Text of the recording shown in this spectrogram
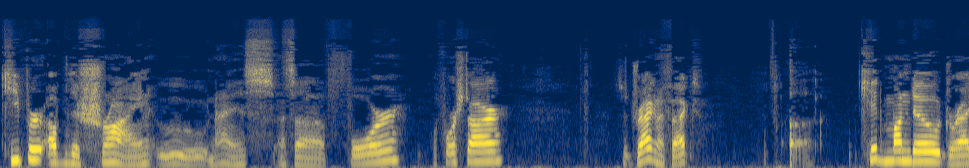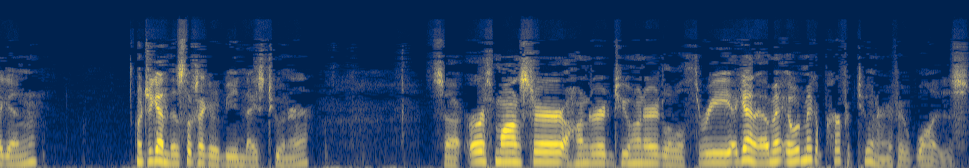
Keeper of the Shrine. Ooh, nice. That's a four, a four star. It's a dragon effect. Uh, Kidmodo Dragon. Which again, this looks like it would be a nice tuner. It's a Earth Monster, 100, 200, level 3. Again, it would make a perfect tuner if it was.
